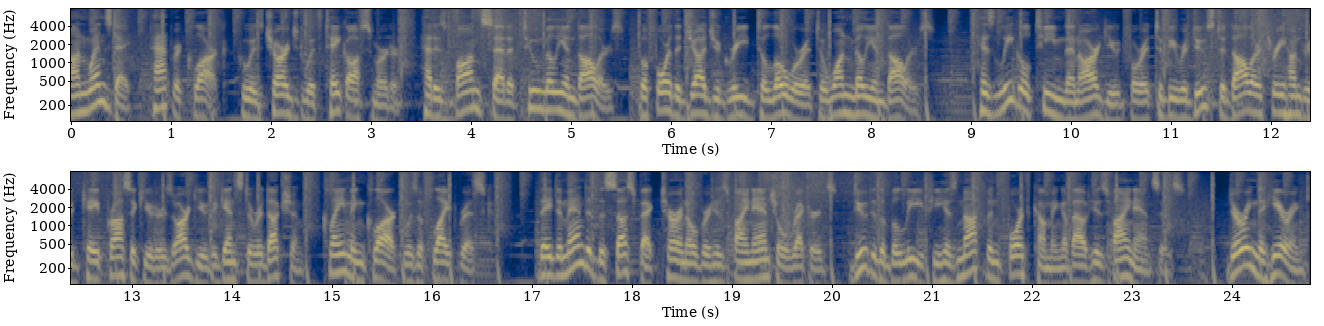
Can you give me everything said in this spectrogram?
On Wednesday, Patrick Clark, who is charged with Takeoff's murder, had his bond set at $2 million before the judge agreed to lower it to $1 million. His legal team then argued for it to be reduced to $300k. Prosecutors argued against a reduction, claiming Clark was a flight risk. They demanded the suspect turn over his financial records due to the belief he has not been forthcoming about his finances. During the hearing,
